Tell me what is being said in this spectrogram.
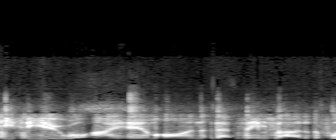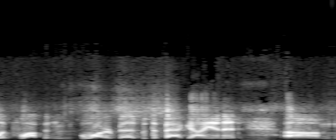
TCU. Well, I am on that same side of the flip flopping waterbed with the fat guy in it. Um,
